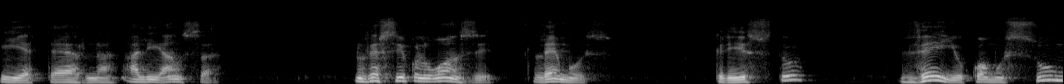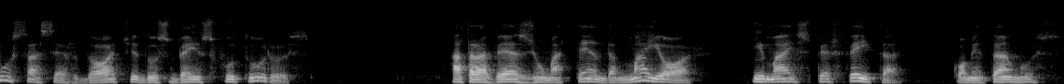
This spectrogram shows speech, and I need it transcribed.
e eterna aliança. No versículo 11, lemos: Cristo veio como sumo sacerdote dos bens futuros, através de uma tenda maior e mais perfeita, comentamos,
